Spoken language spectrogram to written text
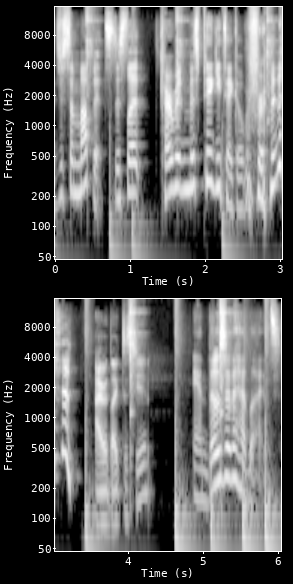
just some Muppets. Just let Kermit and Miss Piggy take over for a minute. I would like to see it. and those are the headlines.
